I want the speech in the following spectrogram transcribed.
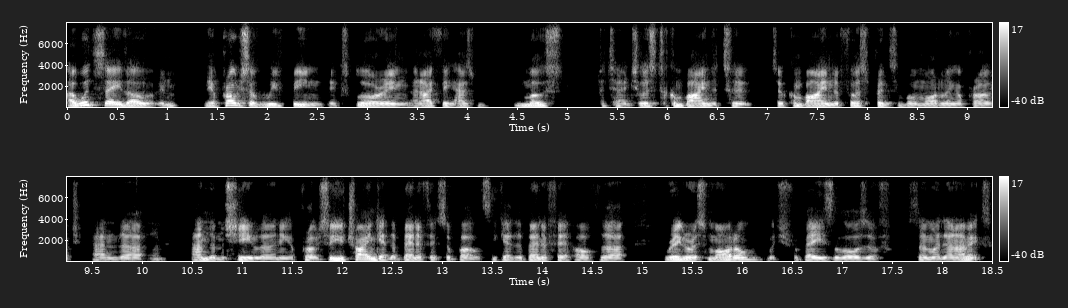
i would say though the approach that we've been exploring and i think has most potential is to combine the two. So combine the first principle modeling approach and uh, mm-hmm. and the machine learning approach. So you try and get the benefits of both. You get the benefit of the rigorous model, which obeys the laws of thermodynamics,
